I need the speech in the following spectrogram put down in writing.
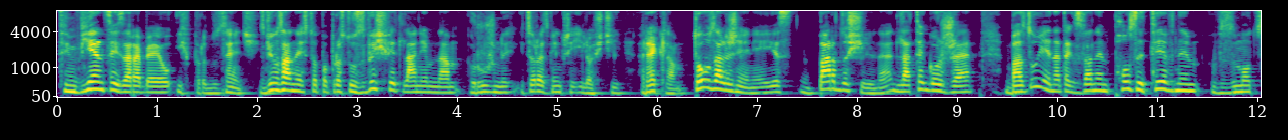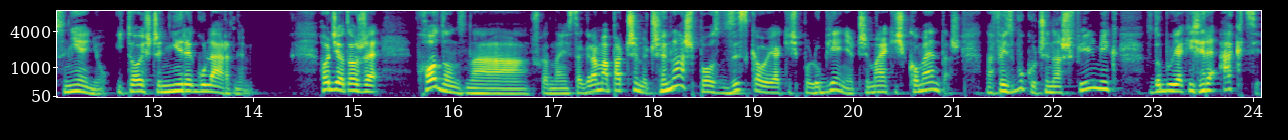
tym więcej zarabiają ich producenci. Związane jest to po prostu z wyświetlaniem nam różnych i coraz większej ilości reklam. To uzależnienie jest bardzo silne, dlatego że bazuje na tak zwanym pozytywnym wzmocnieniu i to jeszcze nieregularnym. Chodzi o to, że wchodząc na, na przykład na Instagrama, patrzymy, czy nasz post zyskał jakieś polubienie, czy ma jakiś komentarz. Na Facebooku, czy nasz filmik zdobył jakieś reakcje.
